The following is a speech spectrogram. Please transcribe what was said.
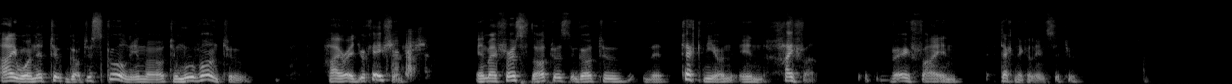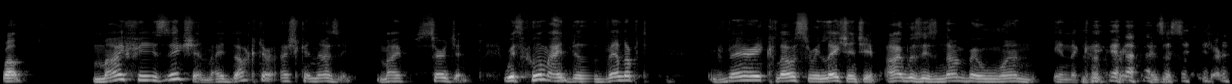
I wanted to go to school, you know, to move on to higher education. And my first thought was to go to the Technion in Haifa, very fine technical institute. Well, my physician, my Dr. Ashkenazi, my surgeon, with whom I developed very close relationship. I was his number one in the country as a soldier.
